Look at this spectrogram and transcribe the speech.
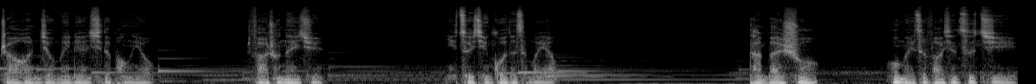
找很久没联系的朋友，发出那句“你最近过得怎么样？”坦白说。我每次发现自己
